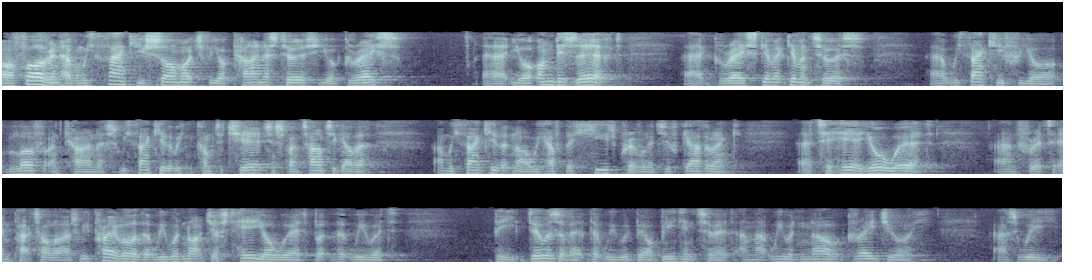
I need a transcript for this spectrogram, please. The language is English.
Our Father in heaven, we thank you so much for your kindness to us, your grace, uh, your undeserved uh, grace given, given to us. Uh, we thank you for your love and kindness. We thank you that we can come to church and spend time together. And we thank you that now we have the huge privilege of gathering uh, to hear your word and for it to impact our lives. We pray, Lord, that we would not just hear your word, but that we would be doers of it, that we would be obedient to it, and that we would know great joy as we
